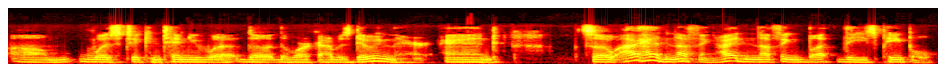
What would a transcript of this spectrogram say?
um, was to continue what, the the work I was doing there. And so I had nothing. I had nothing but these people.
